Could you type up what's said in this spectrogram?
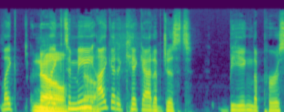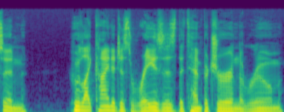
Like, no like to me, no. I get a kick out of just being the person who, like, kind of just raises the temperature in the room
